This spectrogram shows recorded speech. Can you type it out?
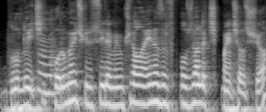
bulunduğu için Hı hı. koruma içgüdüsüyle mümkün olan en hazır futbolcularla çıkmaya çalışıyor.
